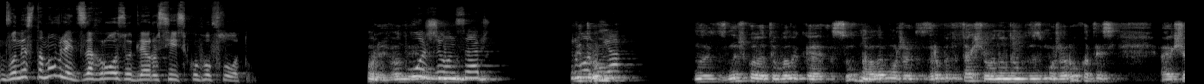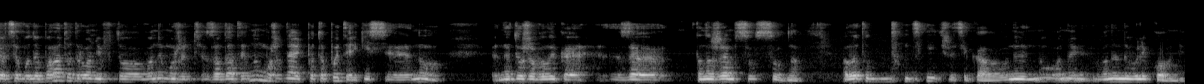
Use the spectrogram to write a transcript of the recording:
вони становлять загрозу для російського флоту. Позже он. Дрон Дрон я знешкодити велике судно, але може зробити так, що воно не зможе рухатись. А якщо це буде багато дронів, то вони можуть завдати, ну можуть навіть потопити якісь е, ну не дуже велике за тонажем су- судно. Але тут інше цікаво. Вони ну вони вони невиліковні.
